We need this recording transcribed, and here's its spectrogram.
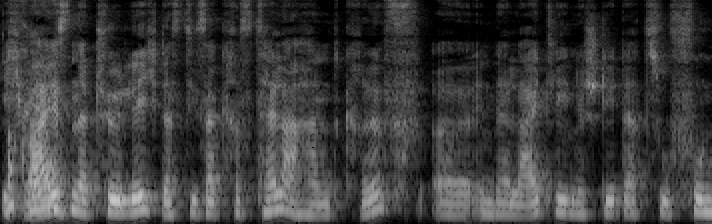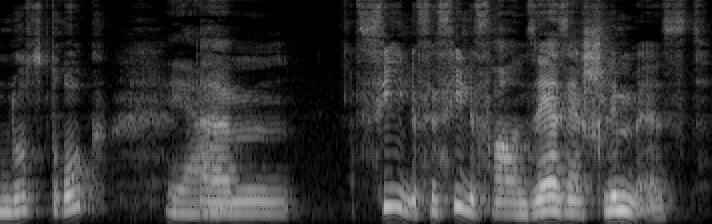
Ich okay. weiß natürlich, dass dieser Christella-Handgriff äh, in der Leitlinie steht dazu Fundusdruck. Ja. Ähm, viele, für viele Frauen sehr, sehr schlimm ist.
